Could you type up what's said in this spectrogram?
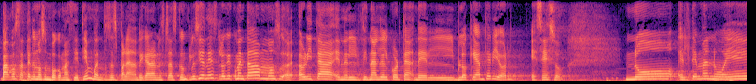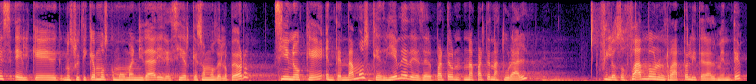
Vamos a tenemos un poco más de tiempo, entonces para llegar a nuestras conclusiones, lo que comentábamos eh, ahorita en el final del corte del bloque anterior es eso. No, el tema no es el que nos critiquemos como humanidad y decir que somos de lo peor, sino que entendamos que viene desde parte, una parte natural, filosofando un rato literalmente,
